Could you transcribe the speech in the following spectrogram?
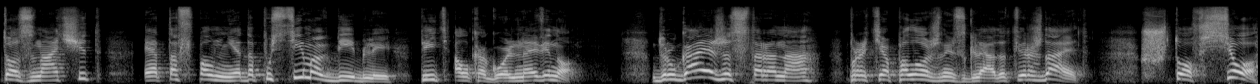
то значит – это вполне допустимо в Библии пить алкогольное вино. Другая же сторона, противоположный взгляд, утверждает, что все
